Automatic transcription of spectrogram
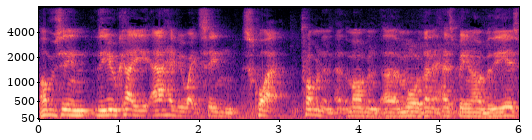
Obviously, in the UK, our heavyweight scene is quite prominent at the moment, uh, more than it has been over the years.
